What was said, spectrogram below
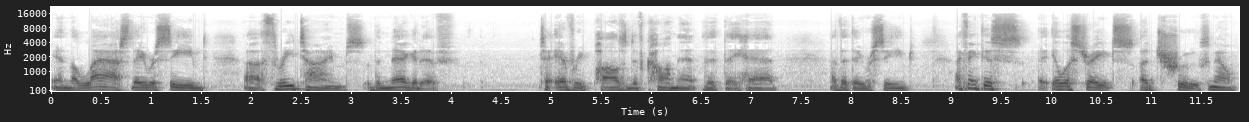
And the last, they received uh, three times the negative to every positive comment that they had, uh, that they received. I think this illustrates a truth. Now,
